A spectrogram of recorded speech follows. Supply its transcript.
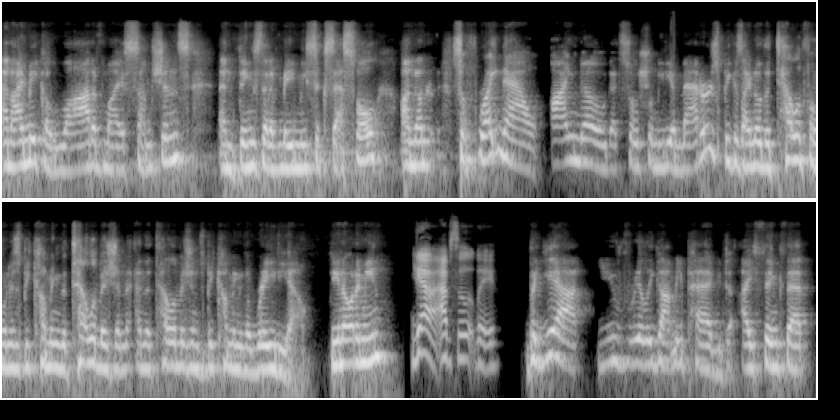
and I make a lot of my assumptions and things that have made me successful. On under, so right now, I know that social media matters because I know the telephone is becoming the television and the television is becoming the radio. Do you know what I mean? Yeah, absolutely. But yeah, you've really got me pegged. I think that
